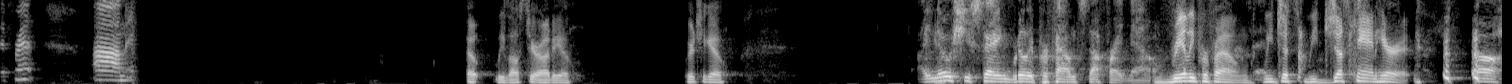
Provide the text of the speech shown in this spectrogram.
different. Um, Oh, we lost your audio. Where'd you go? I know she's saying really profound stuff right now. Really profound. We just we just can't hear it. Oh,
